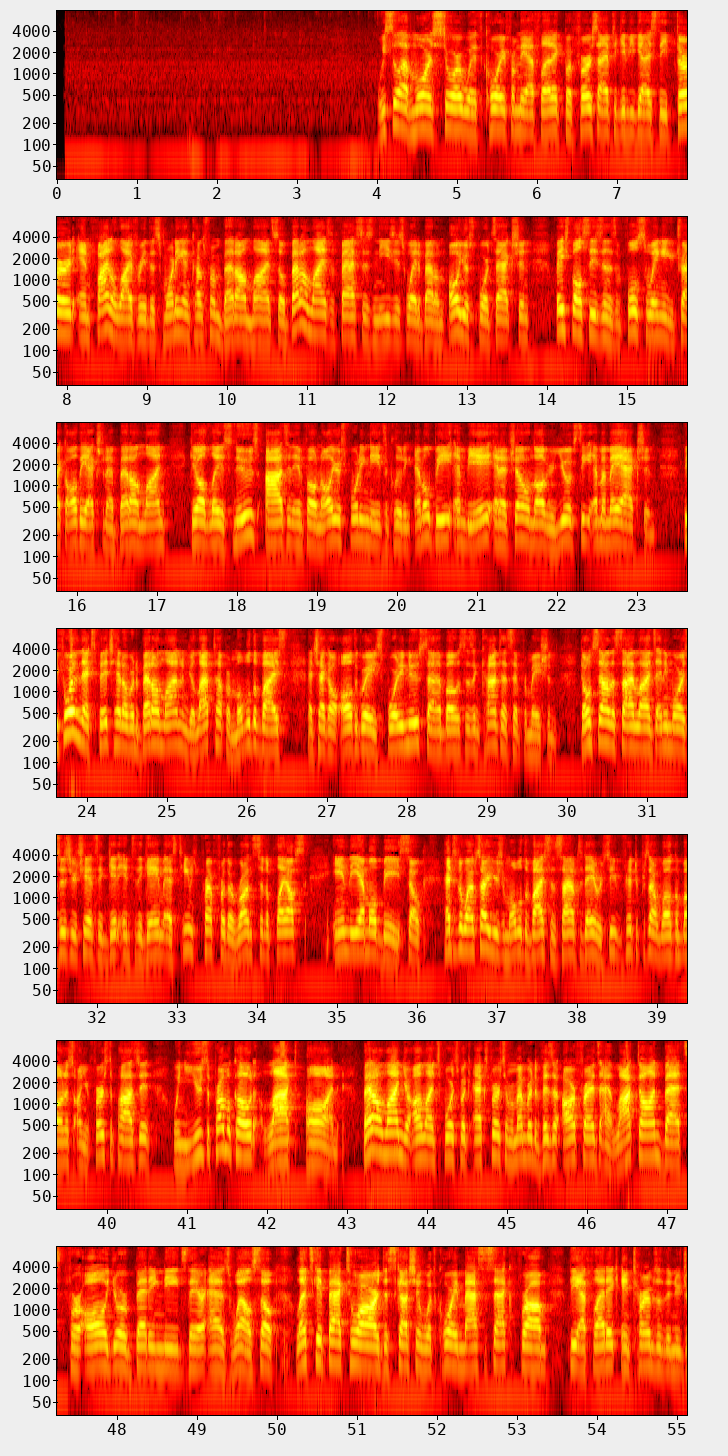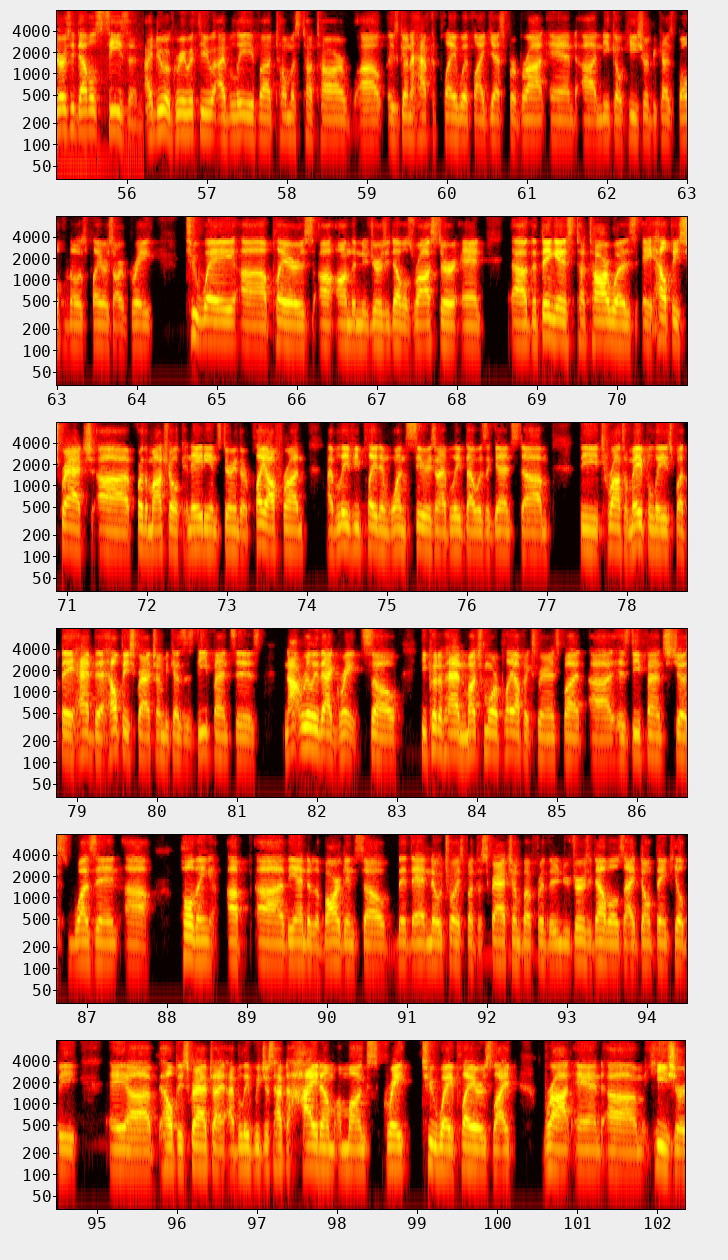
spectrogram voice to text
We still have more in store with Corey from The Athletic, but first I have to give you guys the third and final live read this morning and comes from Bet Online. So Bet Online is the fastest and easiest way to bet on all your sports action. Baseball season is in full swing and you track all the action at Bet Online. Get all the latest news, odds, and info on all your sporting needs, including MLB, NBA, NHL, and all of your UFC MMA action. Before the next pitch, head over to BetOnline on your laptop or mobile device and check out all the great sporting news, sign bonuses, and contest information. Don't sit on the sidelines anymore, as this is your chance to get into the game as teams prep for their runs to the playoffs in the MLB. So head to the website, use your mobile device, and sign up today. And receive your 50% welcome bonus on your first deposit when you use the promo code LOCKED ON. Bet online, your online sportsbook experts, and remember to visit our friends at Locked On Bets for all your betting needs there as well. So let's get back to our discussion with Corey Masisak from The Athletic in terms of the New Jersey Devils season. I do agree with you. I believe uh, Tomas Tatar uh, is going to have to play with like Jesper Bratt and uh, Nico Hischier because both of those players are great two-way uh, players uh, on the New Jersey Devils roster, and uh, the thing is, Tatar was a healthy scratch uh, for the Montreal Canadiens during their playoff run. I believe he played in one series, and I believe that was against um, the Toronto Maple Leafs. But they had to healthy scratch him because his defense is not really that great. So he could have had much more playoff experience, but uh, his defense just wasn't uh, holding up uh, the end of the bargain. So they, they, had no choice but to scratch him. But for the New Jersey Devils, I don't think he'll be a uh, healthy scratch. I, I, believe we just have to hide him amongst great two way players like Bratt and um.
